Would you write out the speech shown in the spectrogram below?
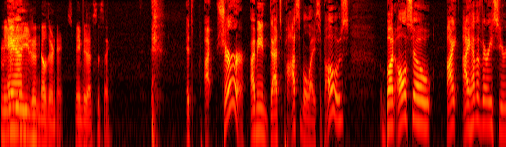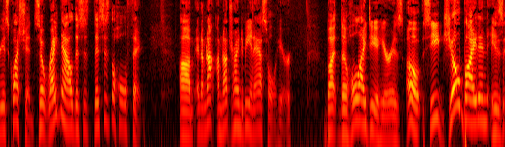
I mean, maybe And- you didn't know their names. Maybe that's the thing. It's I, sure. I mean, that's possible, I suppose. But also, I I have a very serious question. So right now, this is this is the whole thing. Um, and I'm not I'm not trying to be an asshole here, but the whole idea here is, oh, see, Joe Biden is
